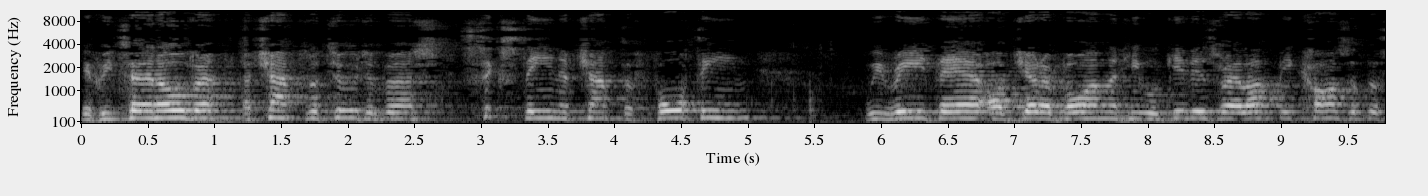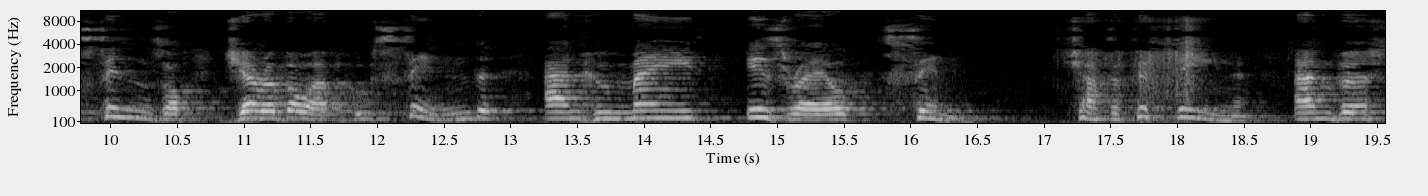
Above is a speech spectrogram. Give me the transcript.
If we turn over a chapter 2 to verse 16 of chapter 14, we read there of Jeroboam that he will give Israel up because of the sins of Jeroboam who sinned and who made Israel sin. Chapter 15 and verse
